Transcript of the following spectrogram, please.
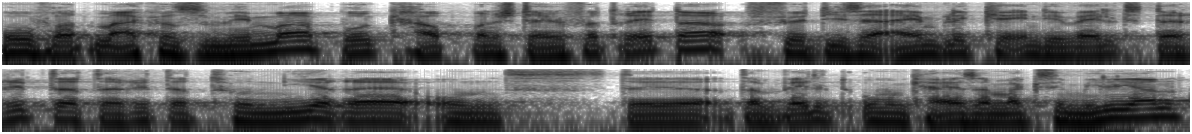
Hofrat Markus Wimmer, Burghauptmann Stellvertreter, für diese Einblicke in die Welt der Ritter, der Ritterturniere und der, der Welt um Kaiser Maximilian.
